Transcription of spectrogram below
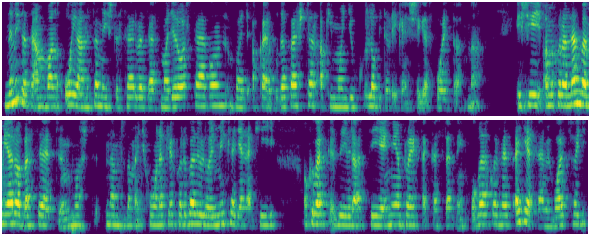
nem igazán van olyan feminista szervezet Magyarországon, vagy akár Budapesten, aki mondjuk lobby tevékenységet folytatna. És így, amikor a nemben mi arról beszéltünk, most nem tudom, egy hónapja körülbelül, hogy mik legyenek így a következő évre a céljaink, milyen projektekkel szeretnénk foglalkozni, ez egyértelmű volt, hogy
